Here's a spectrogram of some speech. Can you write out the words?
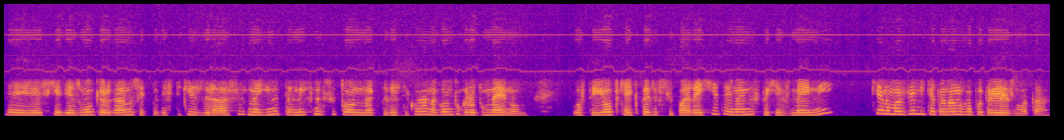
ε, σχεδιασμό και οργάνωση εκπαιδευτικής δράσης να γίνεται ανείχνευση των εκπαιδευτικών αναγκών των κρατουμένων ώστε η όποια εκπαίδευση παρέχεται να είναι στοχευμένη και να μας δίνει και τα ανάλογα αποτελέσματα.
